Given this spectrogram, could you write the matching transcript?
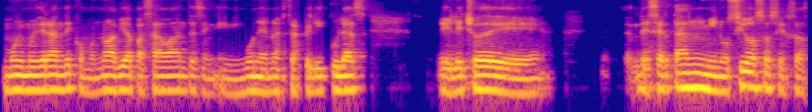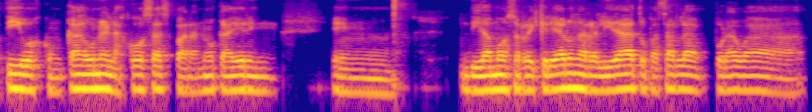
muy muy grande como no había pasado antes en, ninguna de nuestras películas. El hecho de, de, ser tan minuciosos y exhaustivos con cada una de las cosas para no caer en, digamos, recrear una realidad o pasarla por agua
